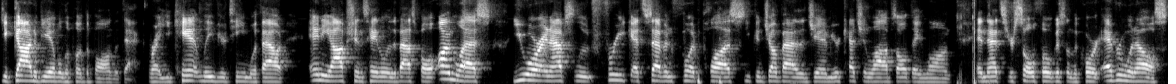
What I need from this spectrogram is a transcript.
you got to be able to put the ball on the deck, right? You can't leave your team without any options handling the basketball unless you are an absolute freak at seven foot plus. You can jump out of the gym, you're catching lobs all day long, and that's your sole focus on the court. Everyone else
